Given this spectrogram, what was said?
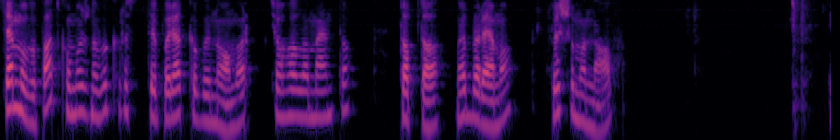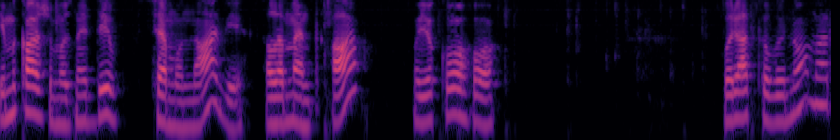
В цьому випадку можна використати порядковий номер цього елементу. Тобто ми беремо, пишемо nav, і ми кажемо, знайди в цьому наві елемент А, у якого порядковий номер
